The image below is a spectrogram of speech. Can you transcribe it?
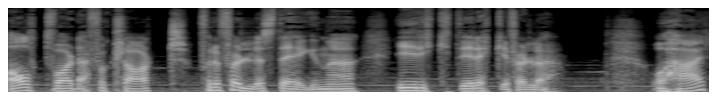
Alt var derfor klart for å følge stegene i riktig rekkefølge. Og her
